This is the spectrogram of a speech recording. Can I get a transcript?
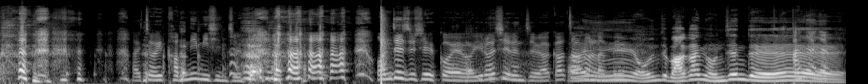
예? 아, 저희 감님이신 줄. 언제 주실 거예요? 이러시는 줄. 아, 깜짝 놀랐네. 요 언제 마감이 언젠데? 아니, 아니,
